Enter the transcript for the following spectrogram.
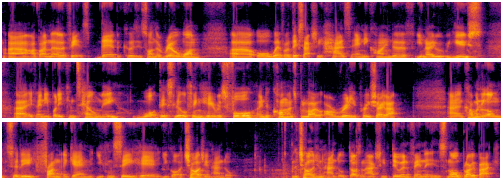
Uh, I don't know if it's there because it's on the real one uh, or whether this actually has any kind of, you know, use. Uh, if anybody can tell me what this little thing here is for in the comments below, I really appreciate that. And coming along to the front again, you can see here you've got a charging handle. The charging handle doesn't actually do anything, it's not a blowback,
